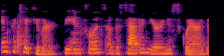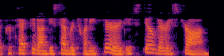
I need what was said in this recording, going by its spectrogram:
In particular, the influence of the Saturn Uranus square that perfected on December 23rd is still very strong.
